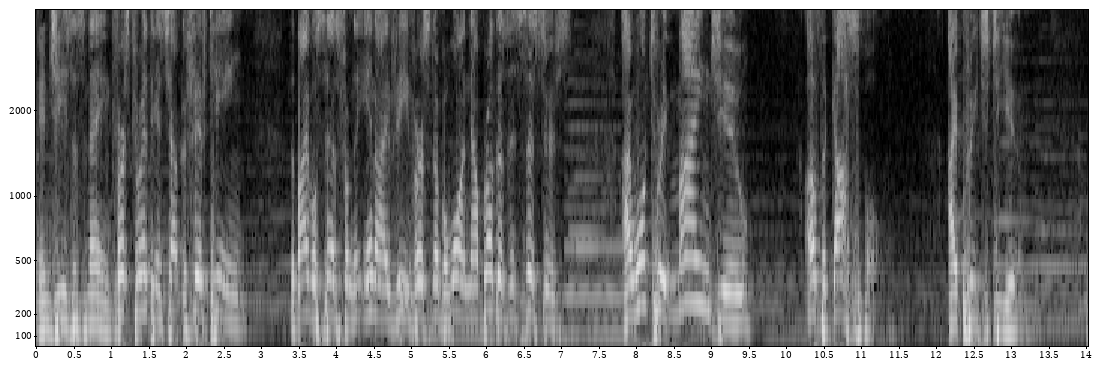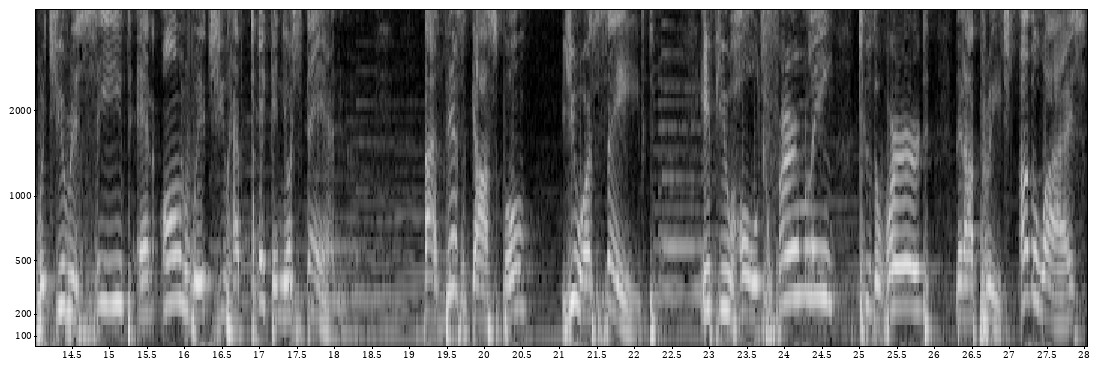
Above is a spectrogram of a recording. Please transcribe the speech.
in Jesus' name. 1 Corinthians chapter 15, the Bible says from the NIV, verse number 1 Now, brothers and sisters, I want to remind you of the gospel I preached to you, which you received and on which you have taken your stand. By this gospel you are saved, if you hold firmly to the word that I preached. Otherwise,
